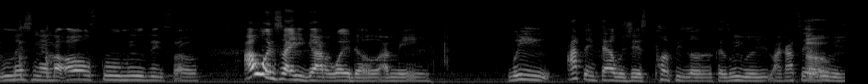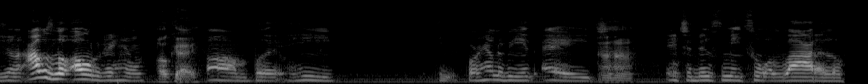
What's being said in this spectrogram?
listening to old school music. So I wouldn't say he got away though. I mean, we I think that was just puppy love because we were like I said Oh. we was young. I was a little older than him, Okay. um, but he, he for him to be his age Uh huh. introduced me to a lot of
